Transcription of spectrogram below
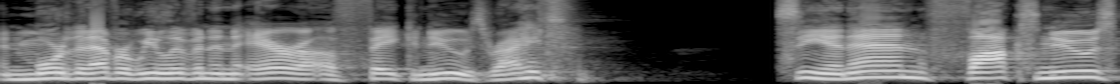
And more than ever, we live in an era of fake news, right? CNN, Fox News,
